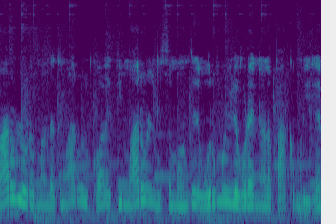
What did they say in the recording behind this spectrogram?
மார்வலோட அந்த மார்வல் குவாலிட்டி மார்வல் நிசம் வந்து ஒரு மூவியில் கூட என்னால் பார்க்க முடியல.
